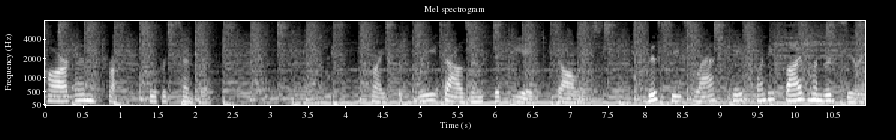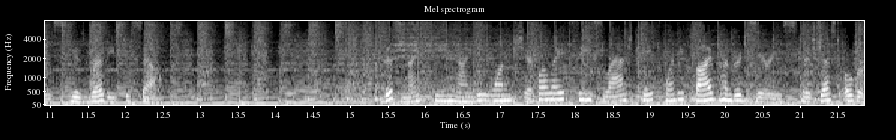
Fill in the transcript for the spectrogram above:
Car and Truck Super Center. Price of $3,058. This C-K2500 Series is ready to sell. This 1991 Chevrolet C-K2500 Series has just over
